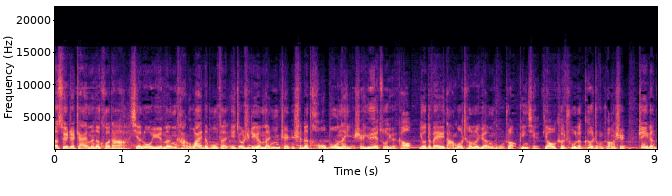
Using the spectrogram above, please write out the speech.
那随着宅门的扩大，显露于门槛外的部分，也就是这个门枕石的头部呢，也是越做越高，有的被打磨成了圆鼓状，并且雕刻出了各种装饰。这个呢，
